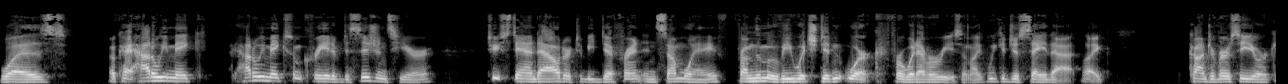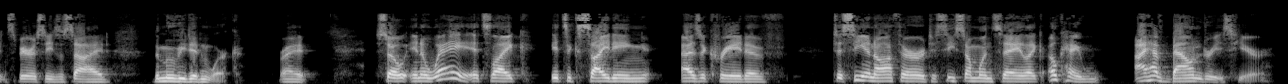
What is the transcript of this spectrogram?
was, okay, how do we make, how do we make some creative decisions here to stand out or to be different in some way from the movie, which didn't work for whatever reason? Like we could just say that, like controversy or conspiracies aside, the movie didn't work, right? So in a way, it's like, it's exciting as a creative to see an author or to see someone say like, okay, I have boundaries here,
